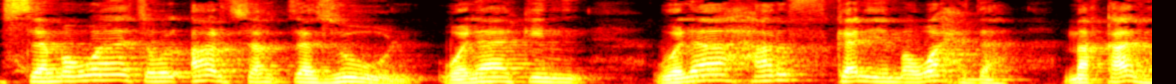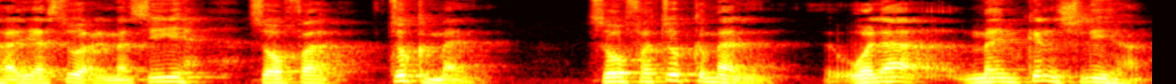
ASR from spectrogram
السماوات والأرض ستزول ولكن ولا حرف كلمة واحدة ما قالها يسوع المسيح سوف تكمل سوف تكمل ولا ما يمكنش ليها.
